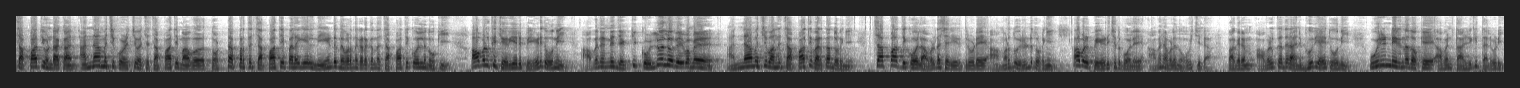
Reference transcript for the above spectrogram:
ചപ്പാത്തി ഉണ്ടാക്കാൻ അന്നാമച്ചി കുഴച്ചു വെച്ച ചപ്പാത്തി മാവ് തൊട്ടപ്പുറത്ത് ചപ്പാത്തി പലകയിൽ നീണ്ടു നിവർന്നു കിടക്കുന്ന ചപ്പാത്തിക്കോലിനെ നോക്കി അവൾക്ക് ചെറിയൊരു പേടി തോന്നി. അവൻ എന്നെ ഞെക്കി കൊല്ലുമല്ലോ ദൈവമേ. അന്നാമച്ചി വന്ന് ചപ്പാത്തി വരത്താൻ തുടങ്ങി. ചപ്പാത്തിക്കോൽ അവളുടെ ശരീരത്തിലൂടെ അമർന്നു ഉരുണ്ടു തുടങ്ങി. അവൾ പേടിച്ചതുപോലെ അവൻ അവളെ നോവിച്ചില്ല. പകരം അവൾക്കതൊരു അനുഭൂതിയായി തോന്നി. ഉരുണ്ടിരുന്നതൊക്കെ അവൻ തഴുകി തലോടി.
